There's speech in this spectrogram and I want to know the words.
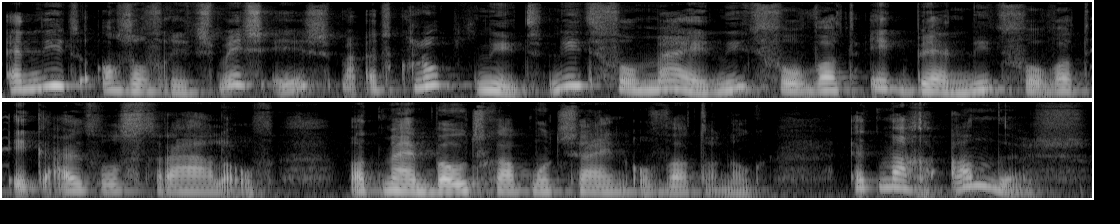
En niet alsof er iets mis is, maar het klopt niet. Niet voor mij, niet voor wat ik ben, niet voor wat ik uit wil stralen of wat mijn boodschap moet zijn of wat dan ook. Het mag anders.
